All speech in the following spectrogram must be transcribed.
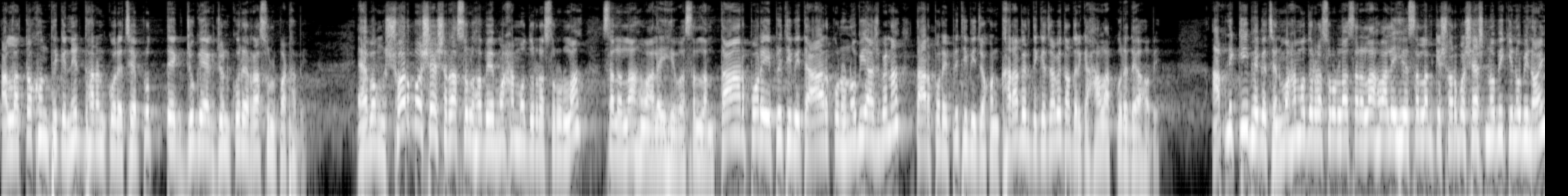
আল্লাহ তখন থেকে নির্ধারণ করেছে, প্রত্যেক যুগে একজন করে রাসুল পাঠাবে। এবং সর্বশেষ রাসুল হবে মোহাম্মদুর রাসুল্লাহ সাল্লাহ আলহি ওয়াসাল্লাম। তারপরে পৃথিবীতে আর কোনো নবী আসবে না। তারপরে পৃথিবী যখন খারাপের দিকে যাবে, তাদেরকে হালাক করে দেওয়া হবে। আপনি কি ভেবেছেন, মোহাম্মদুর রাসুল্লাহ সাল্লাহ আলহি আসাল্লাম কি সর্বশেষ নবী কি নবী নয়?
